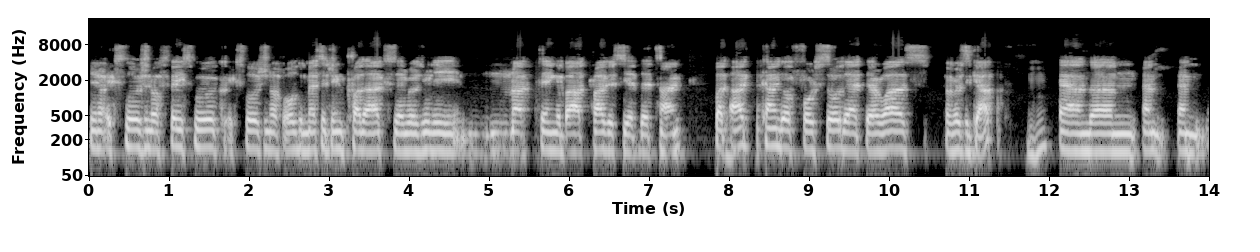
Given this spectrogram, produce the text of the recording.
you know explosion of Facebook, explosion of all the messaging products. There was really nothing about privacy at that time. But I kind of foresaw that there was there was a gap, mm-hmm. and um, and and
